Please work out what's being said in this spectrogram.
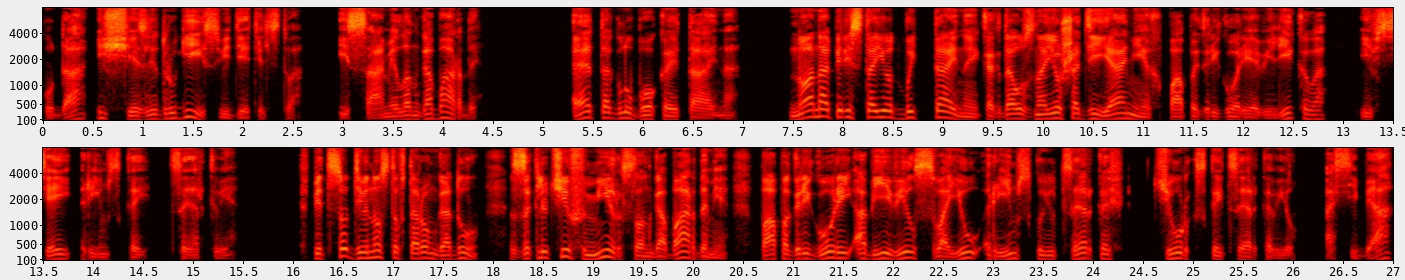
куда исчезли другие свидетельства и сами лангобарды. Это глубокая тайна, но она перестает быть тайной, когда узнаешь о деяниях Папы Григория Великого и всей римской церкви. В 592 году, заключив мир с лангобардами, Папа Григорий объявил свою римскую церковь тюркской церковью, а себя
